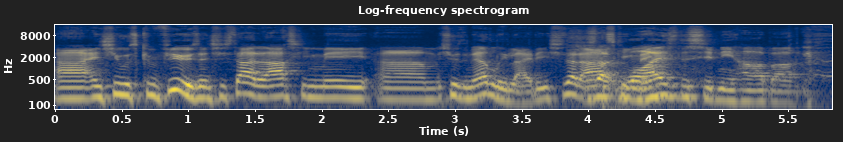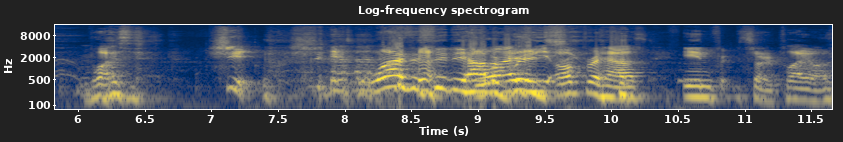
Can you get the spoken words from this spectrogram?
Uh, and she was confused, and she started asking me. Um, she was an elderly lady. She started She's like, asking why me, is the Sydney Harbour? Why is shit? Shit. "Why is the Sydney Harbour Why Bridge? is the Opera House in? Sorry, play on.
